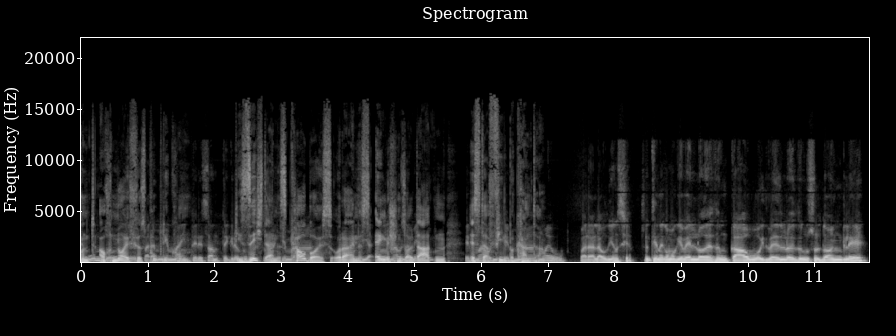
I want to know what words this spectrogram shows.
und auch neu fürs Publikum. Die Sicht eines Cowboys oder eines englischen Soldaten ist da viel bekannter. para la audiencia. Se entiende como que verlo desde un cowboy, verlo desde un soldado inglés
